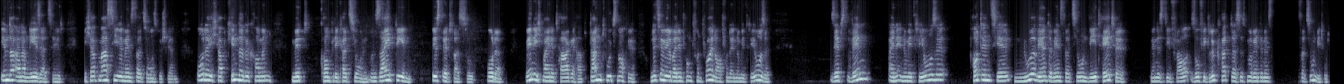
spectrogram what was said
in der Anamnese erzählt, ich habe massive Menstruationsbeschwerden oder ich habe Kinder bekommen mit Komplikationen und seitdem ist etwas so. Oder wenn ich meine Tage habe, dann tut es noch weh. Und jetzt sind wir wieder bei dem Punkt von vorhin auch von der Endometriose. Selbst wenn eine Endometriose potenziell nur während der Menstruation weh täte, wenn es die Frau so viel Glück hat, dass es nur während der Menstruation weh tut.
